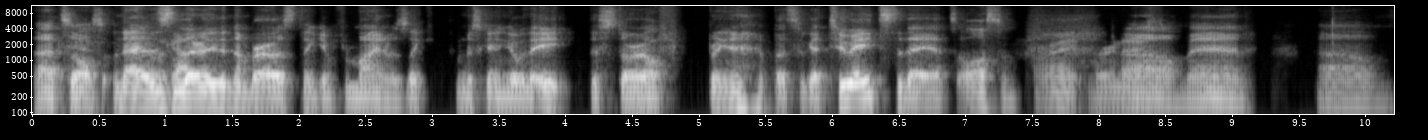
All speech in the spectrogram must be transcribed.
That's awesome. That is literally the number I was thinking for mine. It was like, I'm just gonna go with eight. This start off bring it, but so we got two eights today. That's awesome. All right, very nice. Oh man, um,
